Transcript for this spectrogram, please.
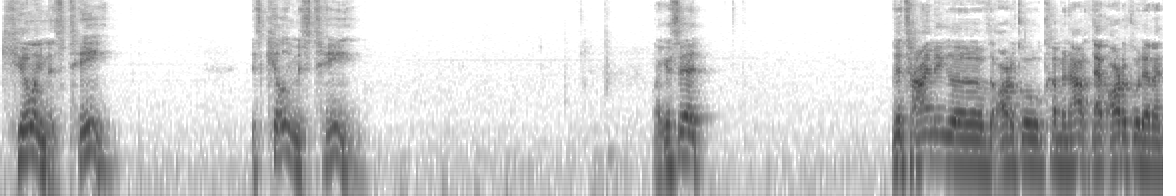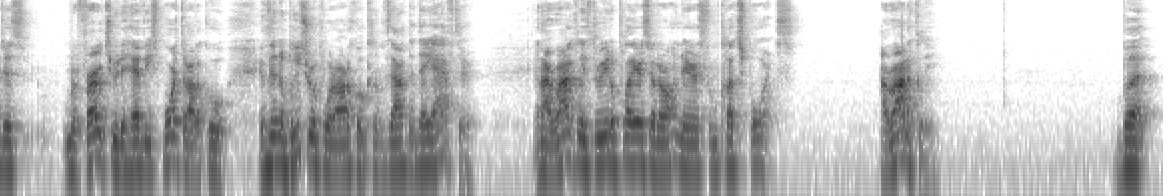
killing this team. It's killing this team. Like I said, the timing of the article coming out, that article that I just referred to, the heavy sports article, and then the Bleacher Report article comes out the day after. And ironically, three of the players that are on there is from Clutch Sports. Ironically. But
